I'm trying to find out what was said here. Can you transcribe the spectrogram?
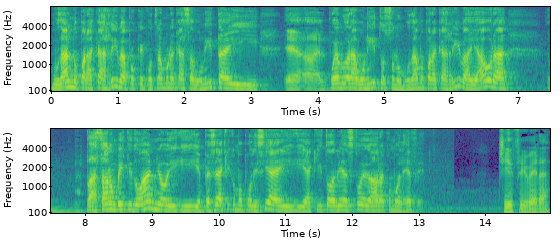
mudarnos para acá arriba porque encontramos una casa bonita y eh, el pueblo era bonito, so nos mudamos para acá arriba y ahora pasaron 22 años y, empecé aquí como policía y, y, aquí todavía estoy ahora como el jefe. Chief Rivera,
